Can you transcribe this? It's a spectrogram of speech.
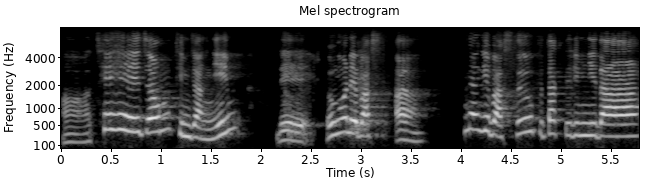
어, 최혜정 팀장님. 네, 응원의 박수, 아, 환영의 박수 부탁드립니다.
